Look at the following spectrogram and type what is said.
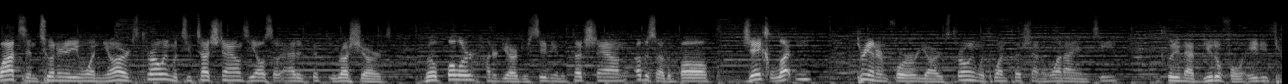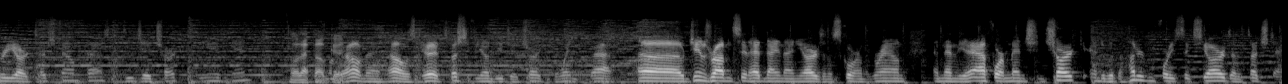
Watson, 281 yards throwing with two touchdowns. He also added 50 rush yards. Will Fuller, 100 yards receiving and a touchdown. Other side of the ball, Jake Luton, 304 yards throwing with one touchdown and one INT, including that beautiful 83 yard touchdown pass to DJ Chark at the beginning of the game. Oh, that felt good. Oh man, that was good, especially if you own DJ Chark. You're waiting for that. Uh, James Robinson had 99 yards and a score on the ground, and then the aforementioned Chark ended with 146 yards and a touchdown.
